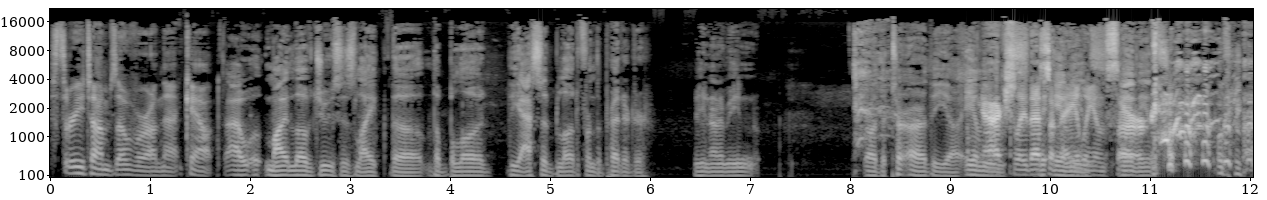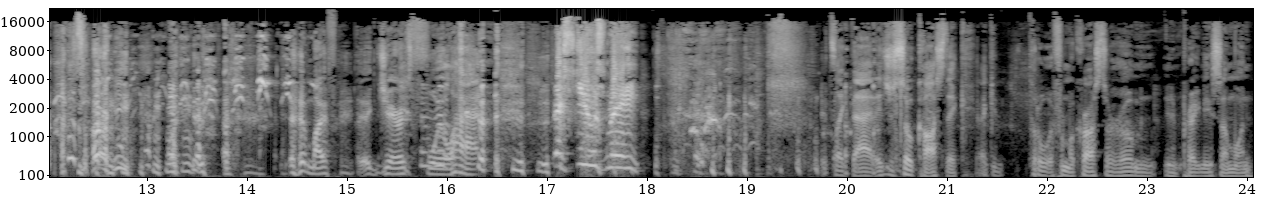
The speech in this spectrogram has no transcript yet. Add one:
three times over on that count." I, my love juice is like the the blood, the acid blood from the predator. You know what I mean? Or the ter- or the uh, aliens. Actually, that's The an aliens. alien, sir. Aliens. Sorry, my Jared's foil hat. Excuse me. It's like that. It's just so caustic. I could throw it from across the room and impregnate someone.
